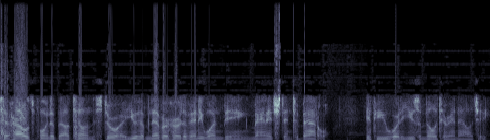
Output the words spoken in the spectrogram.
to Harold's point about telling the story, you have never heard of anyone being managed into battle, if you were to use a military analogy.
